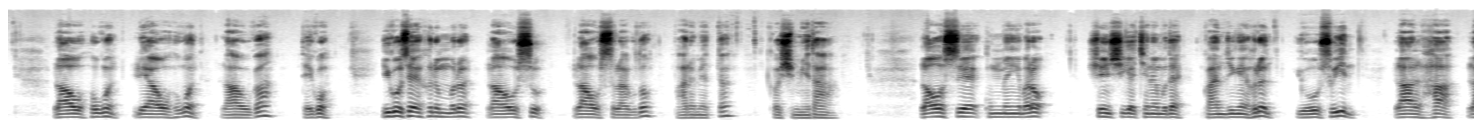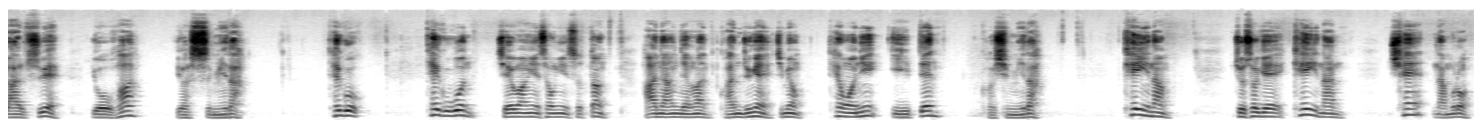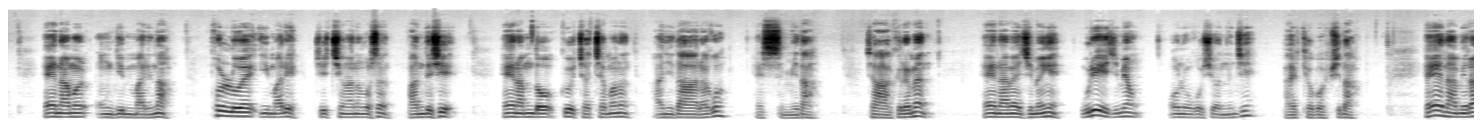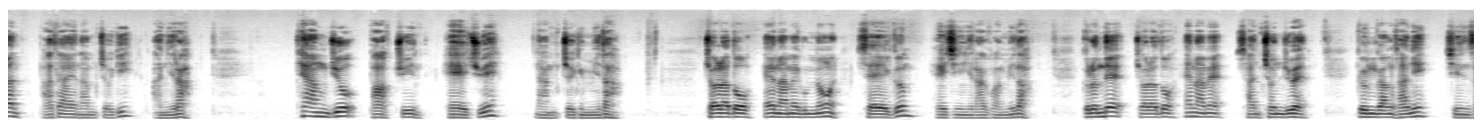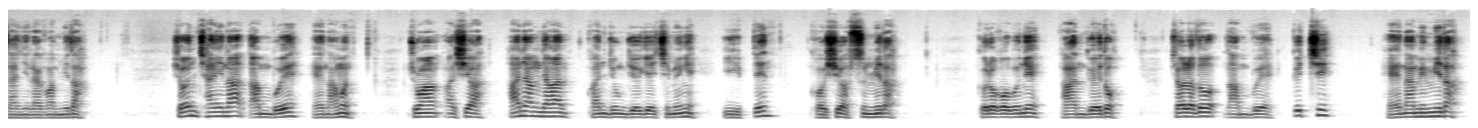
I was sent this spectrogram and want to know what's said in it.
라오 혹은 리아오 혹은 라오가 되고 이곳의 흐름물을 라오스, 라오스라고도 발음했던 것입니다. 라오스의 국명이 바로 신식의 진해무대 관중에 흐른 요수인 랄하 랄수의 요화였습니다. 태국 태국은 제왕의 성이 있었던 한양장한 관중의 지명 태원이 이입된 것입니다. K남 주석의 K난 최남으로 해남을 옮긴 말이나 폴로의 이 말이 지칭하는 것은 반드시 해남도 그 자체만은 아니다라고 했습니다. 자 그러면 해남의 지명이 우리의 지명 어느 곳이었는지 밝혀봅시다. 해남이란 바다의 남쪽이 아니라 태양주 박주인 해주의 남쪽입니다. 전라도 해남의 군명을 세금 해진이라고 합니다. 그런데 전라도 해남의 산천주에 금강산이 진산이라고 합니다. 현 차이나 남부의 해남은 중앙아시아 한양장한 관중 지역의 지명이 이입된 것이었습니다. 그러고 보니 반도에도 전라도 남부의 끝이 해남입니다.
